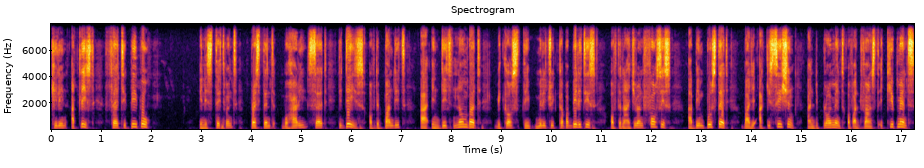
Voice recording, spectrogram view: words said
killing at least 30 people. In a statement, President Buhari said the days of the bandits are indeed numbered because the military capabilities of the Nigerian forces are being boosted by the acquisition and deployment of advanced equipment.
